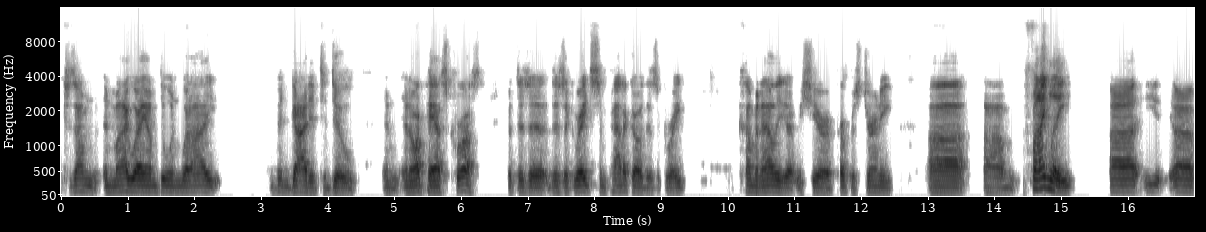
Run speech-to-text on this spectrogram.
because I'm in my way, I'm doing what I've been guided to do, and and our paths crossed but there's a there's a great simpatico. There's a great commonality that we share, a purpose journey. Uh, um, finally, uh, you, uh,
